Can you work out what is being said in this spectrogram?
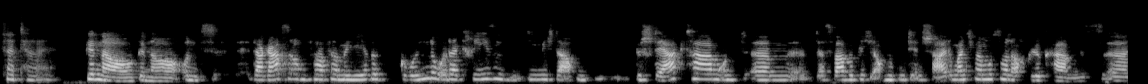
fatal. Genau, genau. Und da gab es auch ein paar familiäre Gründe oder Krisen, die mich da auch bestärkt haben und ähm, das war wirklich auch eine gute Entscheidung. Manchmal muss man auch Glück haben. Das äh,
